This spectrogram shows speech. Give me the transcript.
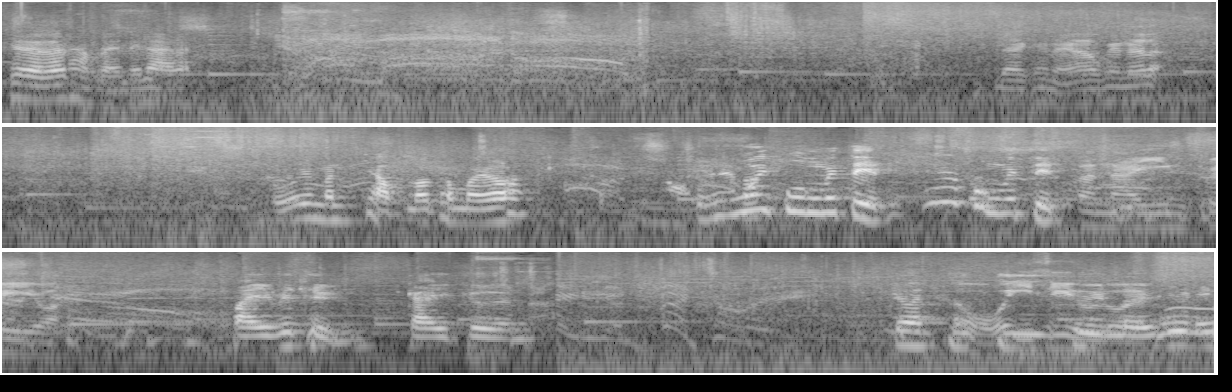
เชื่อก็ทำอะไรไม่ได้แล้วได้แค่ไหนเอาแค่นั้นแหละโอ้ยมันจับเราทำไมวะโอ้ยพุ่งไม่ติดพุ่งไม่ติดทนายยิงฟรีว่ะ ไปไม่ถึงไกลเกิน เกินโอ้ยที easy คืนเลยเลย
